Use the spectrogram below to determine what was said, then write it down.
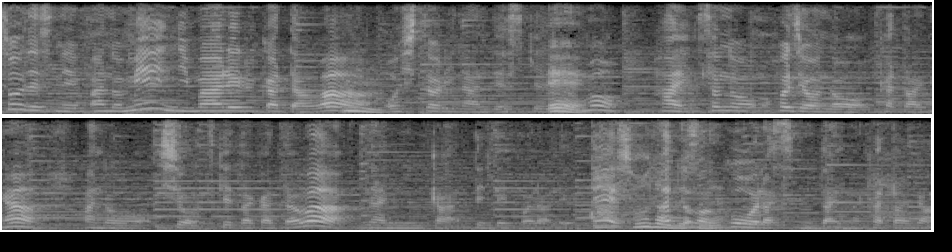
そうですね。あのメインに回れる方はうんお一人なんですけれども、はい、その補助の方があの衣装をつけた方は何人か出てこられて、あねとはコーラスみたいな方が。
